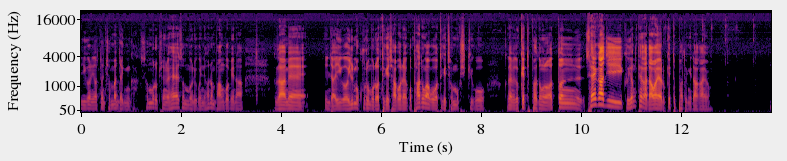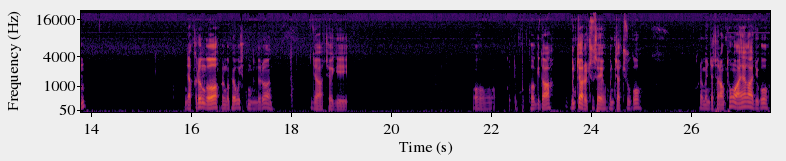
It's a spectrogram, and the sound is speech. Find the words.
이건 어떤 전반적인 가- 선물 옵션을 해외 선물이고 이제 하는 방법이나 그 다음에 이제 이거 일목구름을 어떻게 잡아내고 파동하고 어떻게 접목시키고 그 다음에 로켓 파동은 어떤 세 가지 그 형태가 나와야 로켓 파동이 나가요. 응? 이제 그런 거 그런 거 배우고 싶은 분들은 이제 저기 어 그- 거기다 문자를 주세요. 문자 주고 그러면 이제 저랑 통화해 가지고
